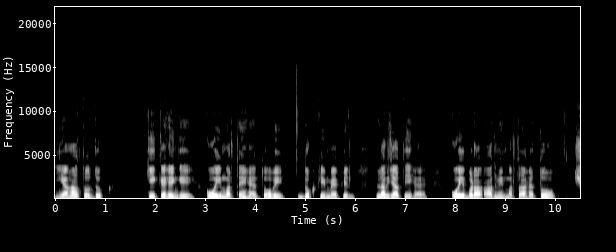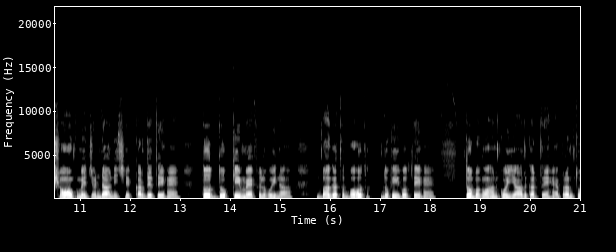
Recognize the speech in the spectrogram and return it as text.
यहाँ तो दुख की कहेंगे। कोई मरते हैं तो भी दुख की महफिल लग जाती है। कोई बड़ा आदमी मरता है तो शौक में झंडा नीचे कर देते हैं तो दुख की महफिल हुई ना? भगत बहुत दुखी होते हैं तो भगवान को याद करते हैं, परंतु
